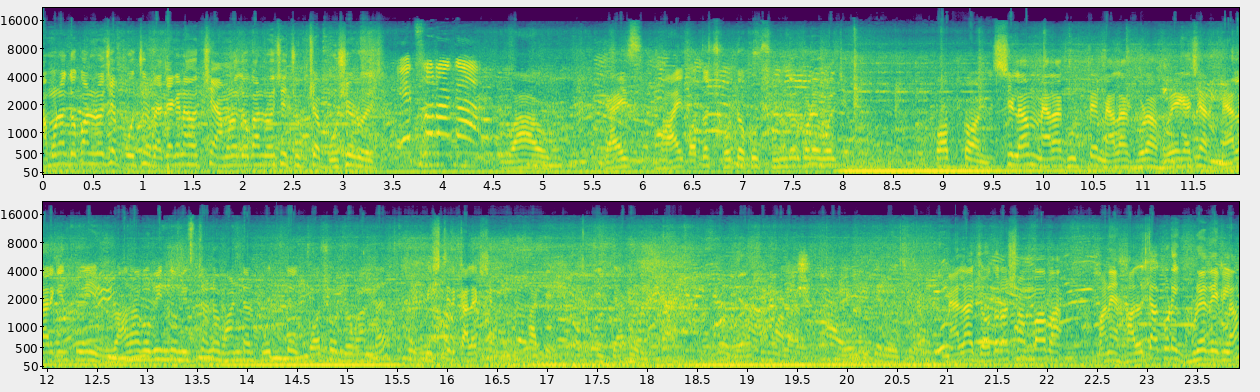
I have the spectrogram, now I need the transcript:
এমনও দোকান রয়েছে প্রচুর বেচাকেনা হচ্ছে এমনও দোকান রয়েছে চুপচাপ বসে রয়েছে। ওয়াও গাইস ভাই কত ছোট খুব সুন্দর করে বলছে। পপকর্ন ছিলাম, মেলা ঘুরতে, মেলা ঘোরা হয়ে গেছে, আর মেলার কিন্তু এই রাধা গোবিন্দ মিষ্টান্ন ভাণ্ডার প্রত্যেক বছর দোকান দেয় মিষ্টির কালেকশন থাকে। এই দেখো মেলা যতটা সম্ভব মানে হালকা করে ঘুরে দেখলাম,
